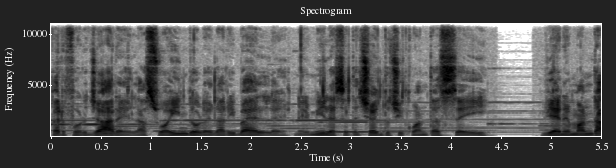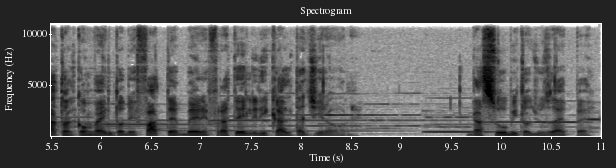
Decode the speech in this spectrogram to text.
Per forgiare la sua indole da ribelle, nel 1756 viene mandato al convento dei Fatte e Bene Fratelli di Caltagirone. Da subito Giuseppe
